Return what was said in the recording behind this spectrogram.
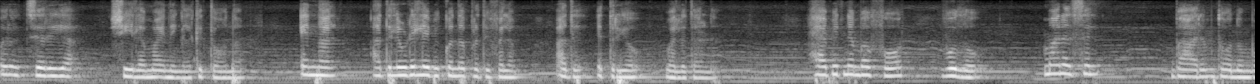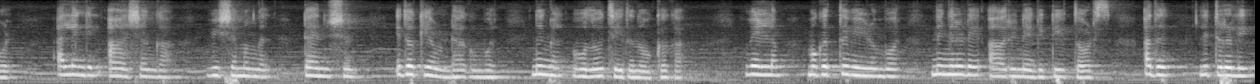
ഒരു ചെറിയ ശീലമായി നിങ്ങൾക്ക് തോന്നാം. എന്നാൽ അതിലൂടെ ലഭിക്കുന്ന പ്രതിഫലം അത് എത്രയോ വലുതാണ്. ഹാബിറ്റ് നമ്പർ ഫോർ വുലു മനസ്സിൽ ഭാരം തോന്നുമ്പോൾ അല്ലെങ്കിൽ ആശങ്ക വിഷമങ്ങൾ ടെൻഷൻ ഇതൊക്കെ ഉണ്ടാകുമ്പോൾ നിങ്ങൾ വുലു ചെയ്ത് നോക്കുക. വെള്ളം മുഖത്ത് വീഴുമ്പോൾ നിങ്ങളുടെ ആ ഒരു നെഗറ്റീവ് തോട്ട്സ് അത് ലിറ്ററലി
